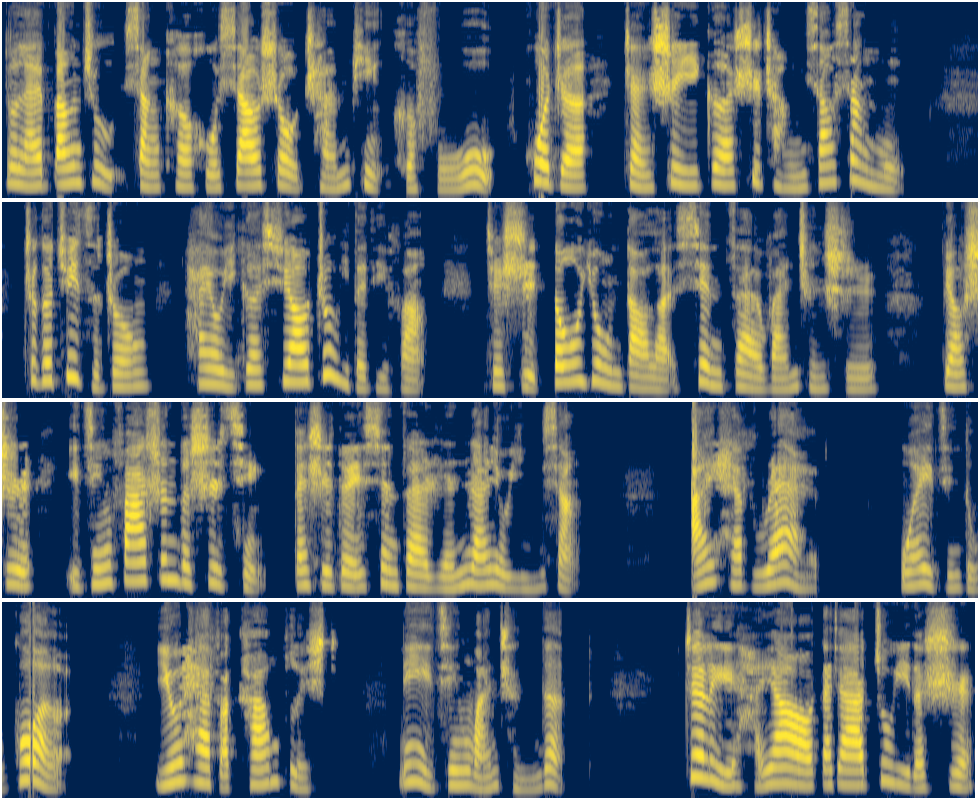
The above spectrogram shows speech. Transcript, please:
用来帮助向客户销售产品和服务，或者展示一个市场营销项目。这个句子中还有一个需要注意的地方，就是都用到了现在完成时，表示已经发生的事情，但是对现在仍然有影响。I have read，我已经读过了。You have accomplished，你已经完成的。这里还要大家注意的是，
